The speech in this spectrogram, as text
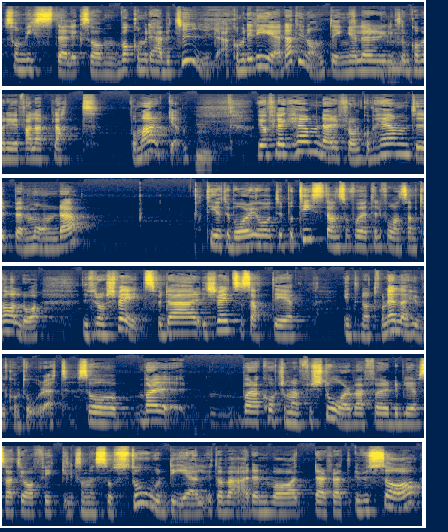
som visste liksom, vad kommer det här betyda? Kommer det leda till någonting eller liksom, kommer det falla platt på marken? Jag flög hem därifrån, kom hem typ en måndag till Göteborg och typ på tisdagen så får jag telefonsamtal då ifrån Schweiz. För där i Schweiz så satt det internationella huvudkontoret. Så bara, bara kort så man förstår varför det blev så att jag fick liksom en så stor del utav världen var därför att USA,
